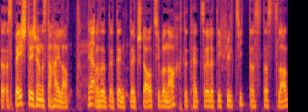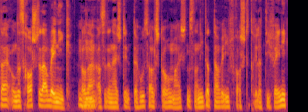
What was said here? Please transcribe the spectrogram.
Das Beste ist, wenn man es daheim lädt. Ja. Oder dort, dort dort steht es über Nacht, dort hat es relativ viel Zeit, das, das zu laden. Und es kostet auch wenig. Mhm. Oder? Also dann hast du den Haushaltsstrom meistens noch nicht der Tarif, kostet relativ wenig.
